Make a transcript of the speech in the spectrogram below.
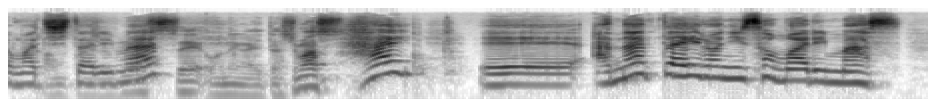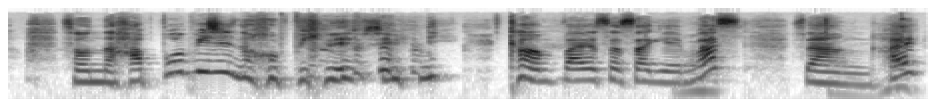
お待ちしておりますお願いいたします。はい。えー、あなた色に染まります。そんな八方美人のホッピーレシピに 乾杯を捧げます。3、はい。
